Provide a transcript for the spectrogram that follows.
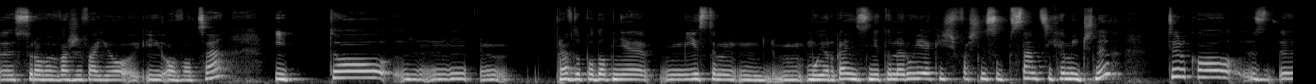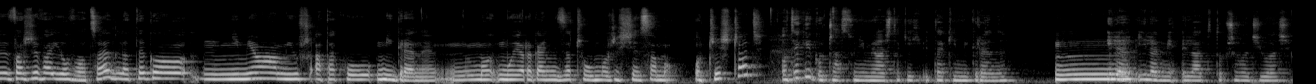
e, surowe warzywa i, o, i owoce i to mm, mm, prawdopodobnie jestem, mm, mój organizm nie toleruje jakichś właśnie substancji chemicznych, tylko y, warzywa i owoce, dlatego nie miałam już ataku migreny. Mój organizm zaczął może się samo oczyszczać. Od jakiego czasu nie miałaś takiej, takiej migreny? Mm, Ile, ile lat to przechodziłaś?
